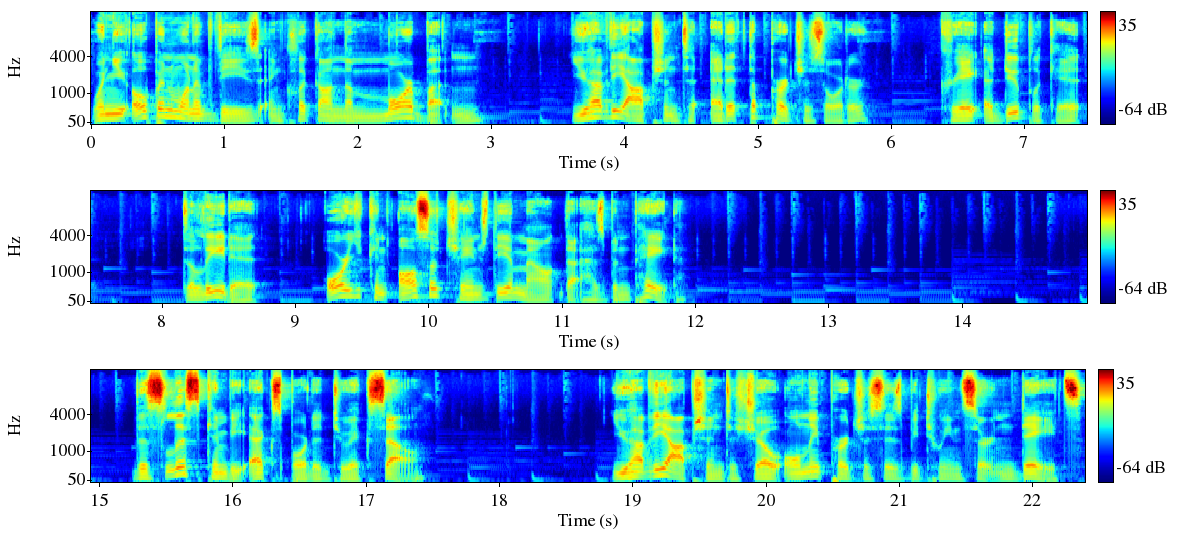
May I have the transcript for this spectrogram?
When you open one of these and click on the More button, you have the option to edit the purchase order, create a duplicate, delete it, or you can also change the amount that has been paid. This list can be exported to Excel. You have the option to show only purchases between certain dates,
